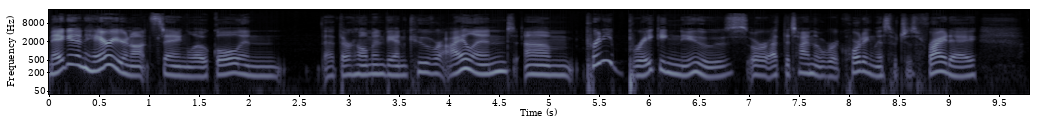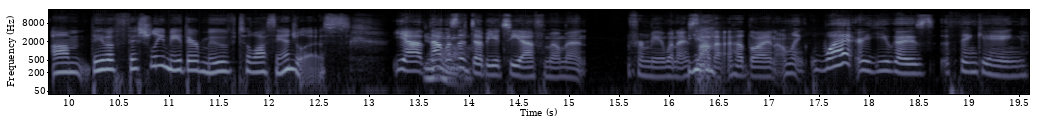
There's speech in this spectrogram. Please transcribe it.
Meghan and Harry are not staying local and at their home in Vancouver Island. Um, pretty breaking news, or at the time that we're recording this, which is Friday. Um, they've officially made their move to Los Angeles. Yeah, that yeah. was a WTF moment for me when I saw yeah. that headline. I'm like, what are you guys thinking?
